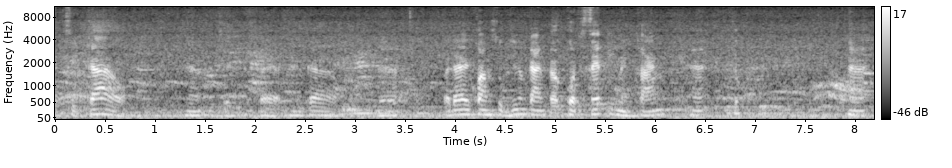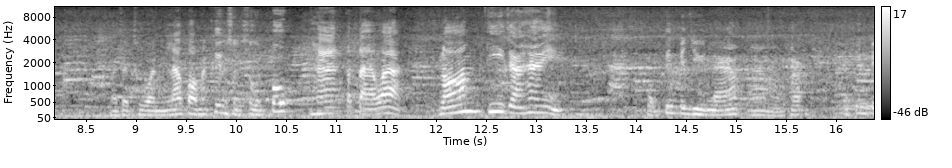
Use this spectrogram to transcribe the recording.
169นะ8 59นะฮะ พอได้ความสูงที่ต้องการก็กดเซตอีกหนึ่งครั้งนะฮะนะฮะมันจะทวนแล้วพอมันขึ้นศูนย์ศูนย์ปุ๊บนะฮะก็แปลว่า พร้อมที่จะให้ผมขึ้นไปยืนแล้วอ่าครับขึ้นไป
